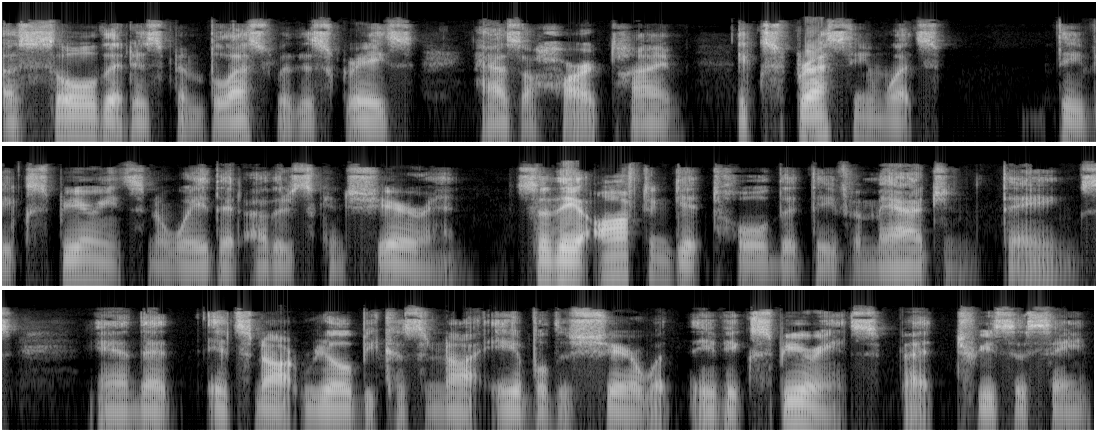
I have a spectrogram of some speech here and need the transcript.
a soul that has been blessed with this grace has a hard time expressing what they've experienced in a way that others can share in. So they often get told that they've imagined things and that it's not real because they're not able to share what they've experienced. But Teresa's saying,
